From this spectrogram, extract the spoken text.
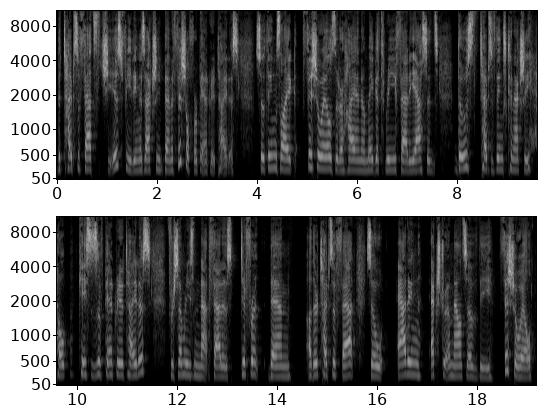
the types of fats that she is feeding is actually beneficial for pancreatitis. So things like fish oils that are high in omega 3 fatty acids, those types of things can actually help cases of pancreatitis. For some reason, that fat is different than other types of fat. So adding extra amounts of the fish oil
